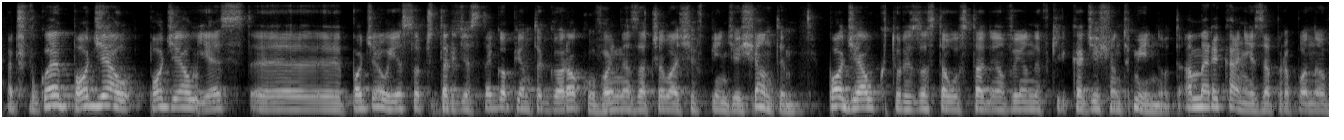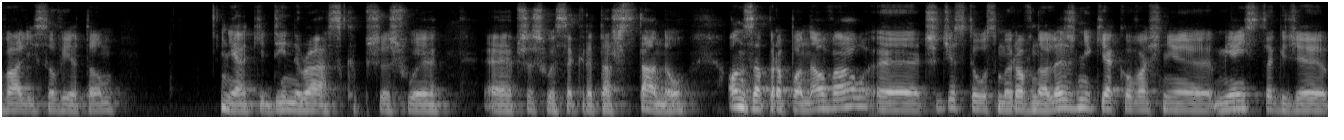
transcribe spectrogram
Znaczy w ogóle podział, podział, jest, e, podział jest od 1945 roku. Wojna zaczęła się w 50. Podział, który został ustanowiony w kilkadziesiąt minut. Amerykanie zaproponowali Sowietom niejaki Dean Rusk, przyszły, e, przyszły sekretarz stanu, on zaproponował 38 e, równoleżnik jako właśnie miejsce, gdzie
